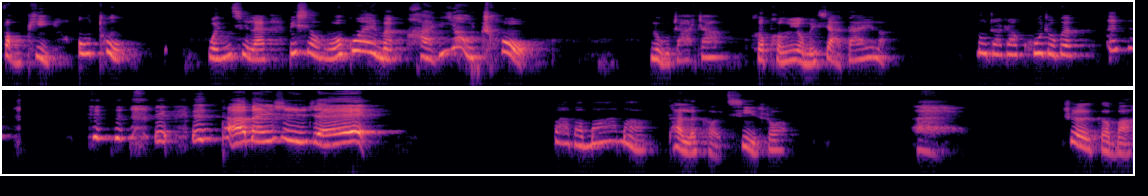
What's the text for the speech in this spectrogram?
放屁、呕吐，闻起来比小魔怪们还要臭。陆渣渣和朋友们吓呆了。陆渣渣哭着问：“ 他们是谁？”爸爸妈妈叹了口气说：“唉，这个嘛，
